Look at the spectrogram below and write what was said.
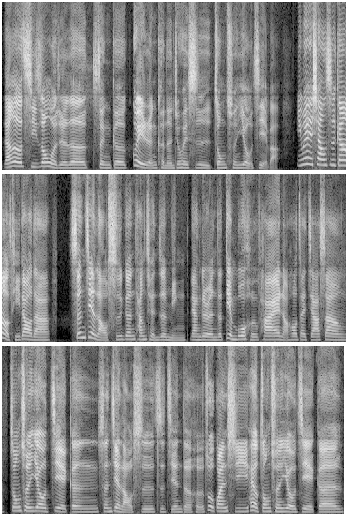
然而其中，我觉得整个贵人可能就会是中村佑介吧，因为像是刚刚有提到的啊。深见老师跟汤浅证明两个人的电波合拍，然后再加上中村佑介跟深见老师之间的合作关系，还有中村佑介跟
